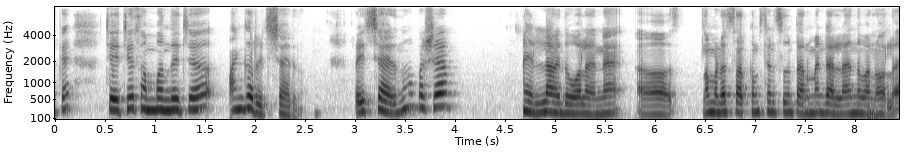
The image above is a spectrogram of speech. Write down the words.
ഓക്കെ ചേച്ചിയെ സംബന്ധിച്ച് ഭയങ്കര റിച്ച് ആയിരുന്നു. റിച്ച് ആയിരുന്നു. പക്ഷേ എല്ലാം ഇതുപോലെ തന്നെ നമ്മുടെ സർക്കംസ്റ്റൻസ് പെർമനന്റ് അല്ല എന്ന് പറഞ്ഞ പോലെ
